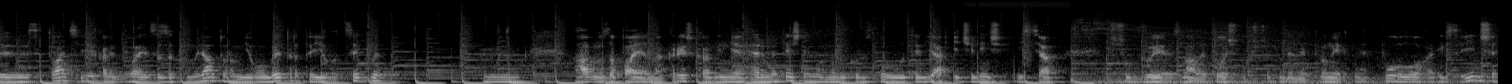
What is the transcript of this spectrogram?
е, ситуацію, яка відбувається з акумулятором, його витрати, його цикли. Гарно запаяна кришка, він є герметичний, можна використовувати в яхті чи в інших місцях, щоб ви знали точно, що туди не проникне волога і все інше.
